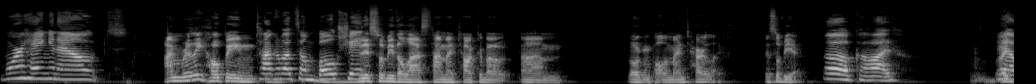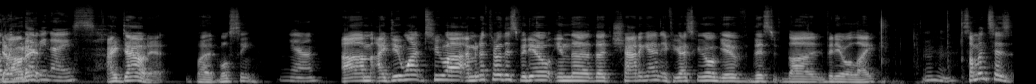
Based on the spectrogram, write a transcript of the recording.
more hanging out, I'm really hoping talking about some bullshit. this will be the last time I talk about um, Logan Paul in my entire life. This will be it. oh God. I Yeah, doubt wouldn't that be nice? I doubt it, but we'll see. Yeah. Um, I do want to. Uh, I'm gonna throw this video in the the chat again. If you guys could go give this uh, video a like. Mm-hmm. Someone says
